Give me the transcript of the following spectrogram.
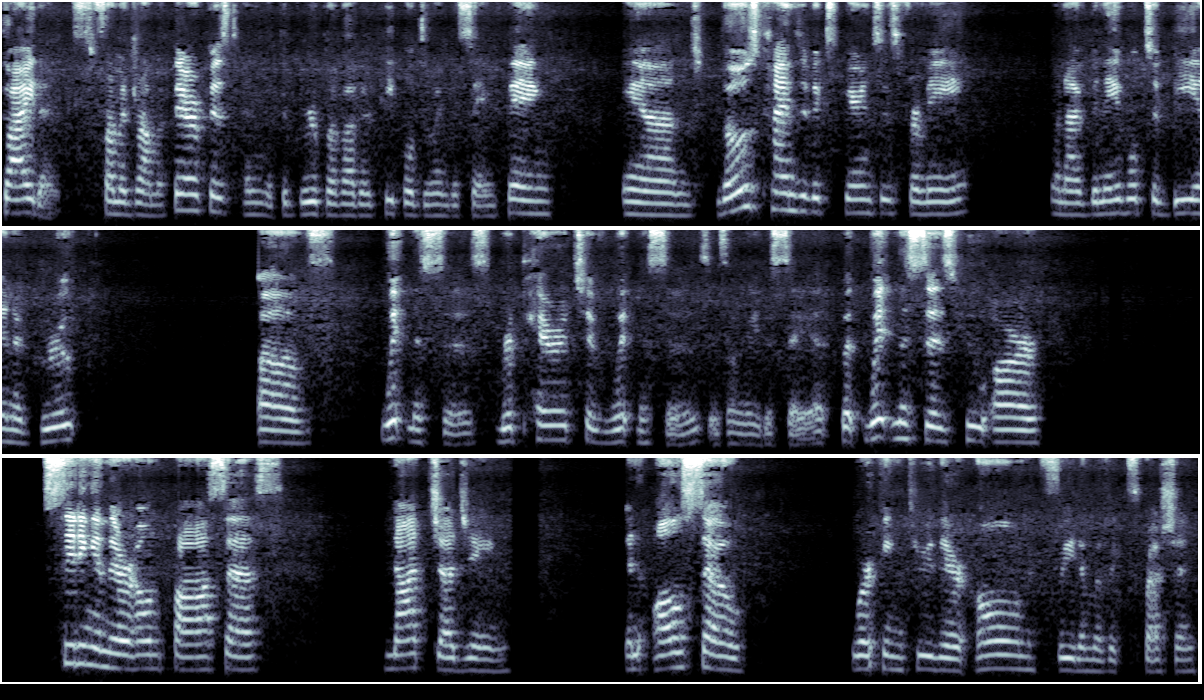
guidance from a drama therapist and with a group of other people doing the same thing. And those kinds of experiences for me, when I've been able to be in a group of witnesses, reparative witnesses is a way to say it, but witnesses who are sitting in their own process, not judging, and also working through their own freedom of expression.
